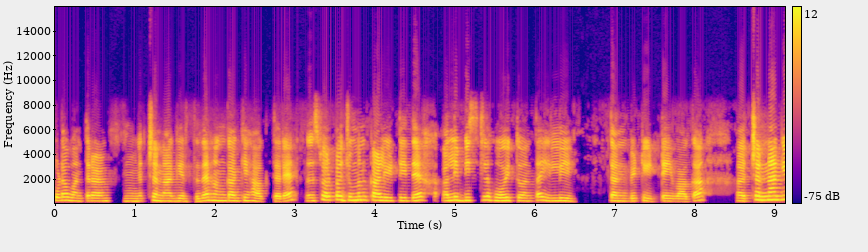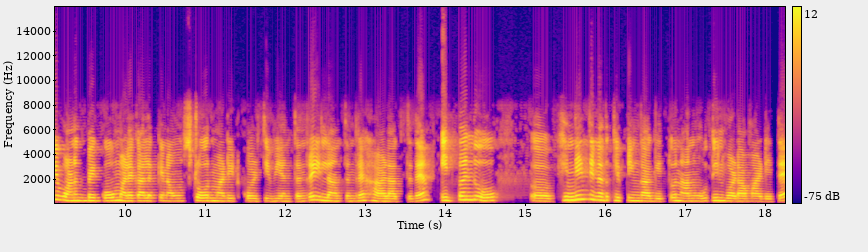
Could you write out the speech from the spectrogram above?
ಕೂಡ ಒಂಥರ ಚೆನ್ನಾಗಿರ್ತದೆ. ಹಂಗಾಗಿ ಹಾಕ್ತಾರೆ. ಸ್ವಲ್ಪ ಜುಮ್ಮನ್ ಕಾಳು ಇಟ್ಟಿದ್ದೆ. ಅಲ್ಲಿ ಬಿಸಿಲು ಹೋಯ್ತು ಅಂತ ಇಲ್ಲಿ ತಂದ್ಬಿಟ್ಟು ಇಟ್ಟೆ ಇವಾಗ. ಚೆನ್ನಾಗಿ ಒಣಗ್ಬೇಕು. ಮಳೆಗಾಲಕ್ಕೆ ನಾವು ಸ್ಟೋರ್ ಮಾಡಿ ಇಟ್ಕೊಳ್ತೀವಿ ಅಂತಂದ್ರೆ ಇಲ್ಲ ಅಂತಂದ್ರೆ ಹಾಳಾಗ್ತದೆ. ಇದ್ ಬಂದು ಹಿಂದಿನ ದಿನದ ಕ್ಲಿಪ್ಪಿಂಗ್ ಆಗಿತ್ತು. ನಾನು ಉದ್ದಿನ ವಡ ಮಾಡಿದ್ದೆ.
